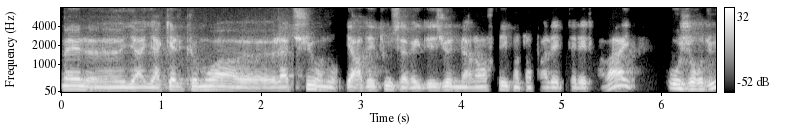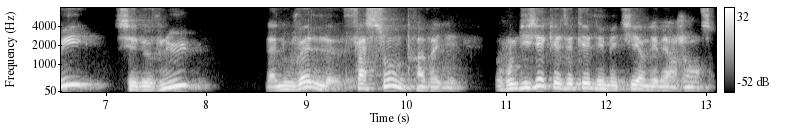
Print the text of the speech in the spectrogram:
Mel euh, il, y a, quelques mois euh, là-dessus. On nous regardait tous avec des yeux de merlanfri quand on parlait de télétravail. Aujourd'hui, c'est devenu la nouvelle façon de travailler. Vous me disiez quels étaient les métiers en émergence.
